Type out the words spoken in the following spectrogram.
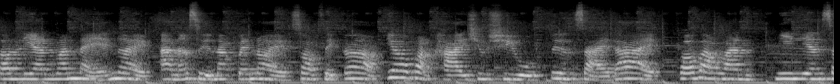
ตอนเรียนวันไหนเหนื่อย อ่านหนังสือหนักไปหน่อย สอบเสร็จก็เที่ยวผ่อนคลายชิวๆตื่นสายได้ เพราะบางวันมีเรียนส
